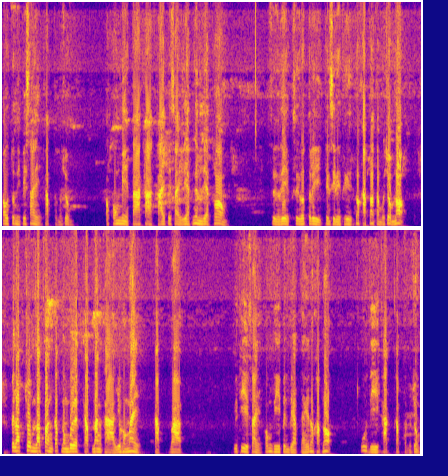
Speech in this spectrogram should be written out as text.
เอาตัวนี้ไปใส่ครับท่านผู้ชม เอาของเมตตาค้าขายไปใส่เรียกเงินเรียกทองซื้อเรียกซื้อลอตเตอรี่จึงสิได้ถือเนาะครับเนาะท่านผู้ชมเนาะไปรับชมรับฟังกับน้องเบิร์ดครับนางถาอยู่ข้างในครับว่าวิธีใส่ของดีเป็นแบบไหนเนาะครับเนาะอู้ดีคักครับท่านผู้ชม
